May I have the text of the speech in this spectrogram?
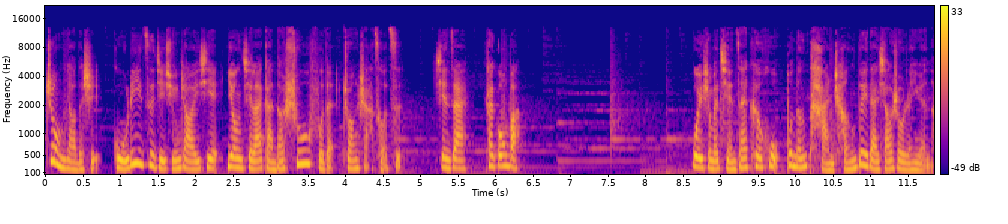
重要的是鼓励自己寻找一些用起来感到舒服的装傻措辞。现在开工吧。为什么潜在客户不能坦诚对待销售人员呢？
